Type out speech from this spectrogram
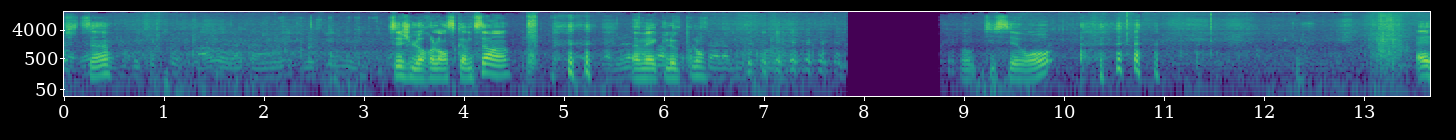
Putain. Tu sais, je le relance comme ça, hein. Ah, Avec le plomb. passé à la bouche, quoi. Mon petit Sévro. eh.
